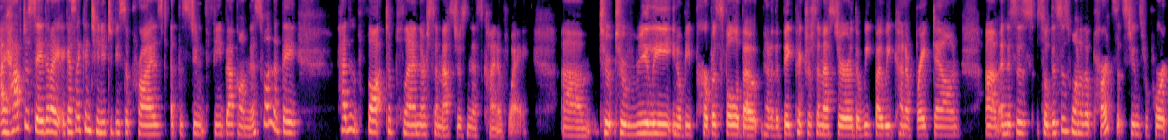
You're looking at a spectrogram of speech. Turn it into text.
I have to say that I, I, guess I continue to be surprised at the student feedback on this one, that they hadn't thought to plan their semesters in this kind of way. Um, to, to really, you know, be purposeful about kind of the big picture semester, the week by week kind of breakdown. Um, and this is, so this is one of the parts that students report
